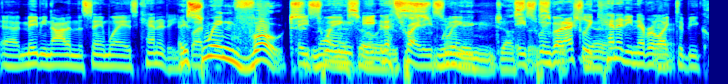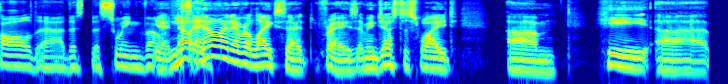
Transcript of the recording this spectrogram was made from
uh, maybe not in the same way as Kennedy. A swing vote. A swing. A, that's right. A swing. Justice, a swing vote. Actually, yeah, Kennedy never yeah. liked to be called uh, the the swing vote. Yeah, no, said, no one ever likes that phrase. I mean, Justice White, um, he uh,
